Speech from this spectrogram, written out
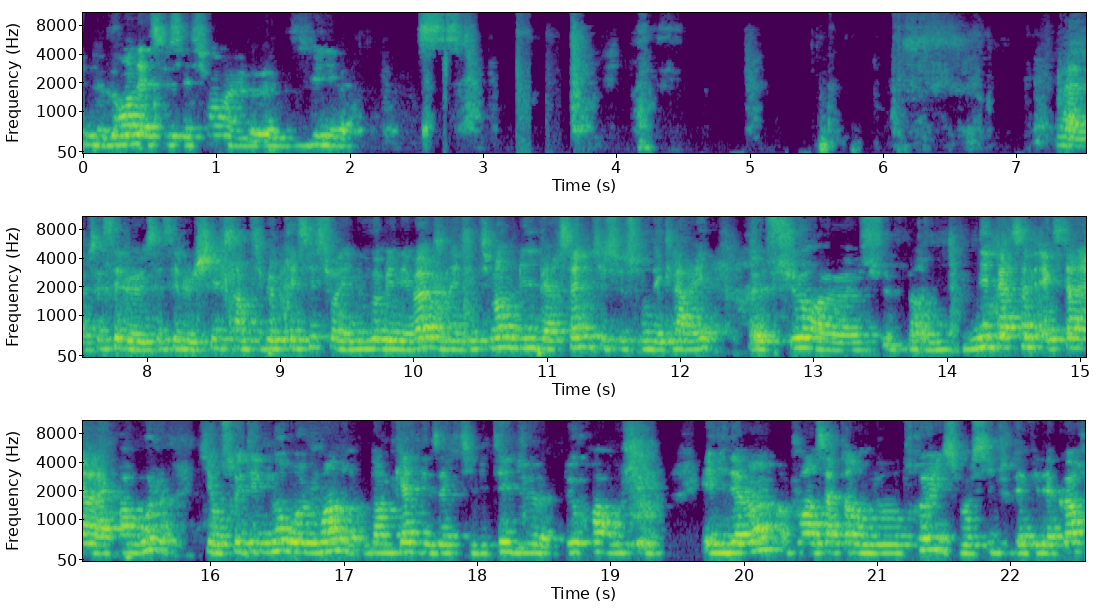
une grande association bénévole. Voilà, donc ça c'est le, chiffre un petit peu précis sur les nouveaux bénévoles. On a effectivement 1000 personnes qui se sont déclarées sur, 1000 personnes extérieures à la Croix-Rouge qui ont souhaité nous rejoindre dans le cadre des activités de, Croix-Rouge. Évidemment, pour un certain nombre d'entre eux, ils sont aussi tout à fait d'accord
